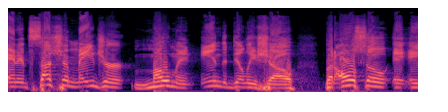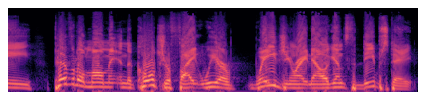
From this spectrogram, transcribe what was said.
and it's such a major moment in the Dilley Show, but also a, a pivotal moment in the culture fight we are waging right now against the deep state.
